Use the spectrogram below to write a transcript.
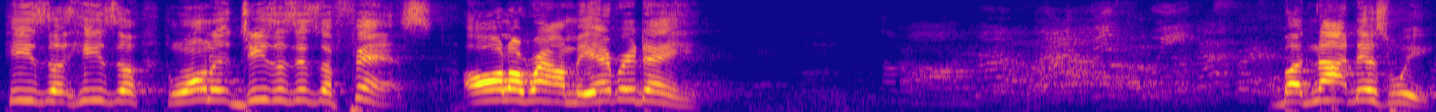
he's a, he's a, one, Jesus is a fence all around me every day. But not this week.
